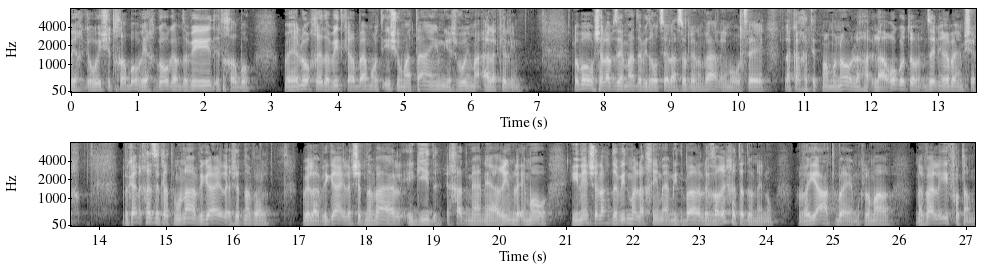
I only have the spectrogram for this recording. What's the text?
ויחגרו איש את חרבו, ויחגור גם דוד את חרבו. ויעלו אחרי דוד כארבע מאות איש ומאתיים ישבו עם, על הכלים. לא ברור בשלב זה מה דוד רוצה לעשות לנבל, האם הוא רוצה לקחת את ממונו, להרוג אותו, את זה נראה בהמשך. וכאן נכנסת לתמונה אביגיל אשת נבל. ולאביגיל אשת נבל הגיד אחד מהנערים לאמור, הנה שלח דוד מלאכים מהמדבר לברך את אדוננו, ויעט בהם, כלומר, נבל העיף אותם.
